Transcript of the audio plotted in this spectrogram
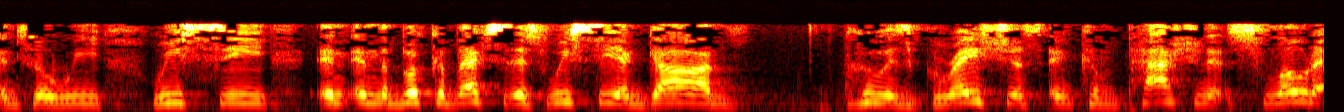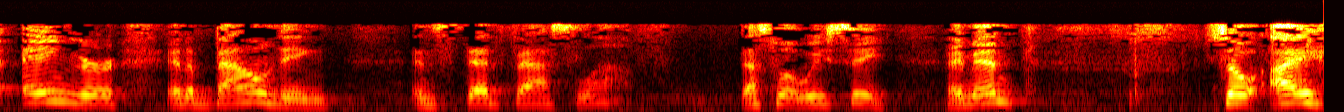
And so we, we see in, in the book of Exodus, we see a God who is gracious and compassionate, slow to anger, and abounding in steadfast love. That's what we see. Amen? So I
